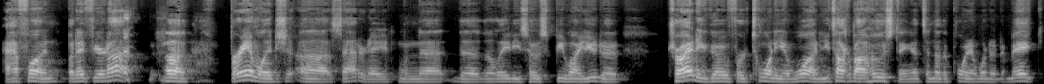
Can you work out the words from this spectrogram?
have fun. But if you're not, uh, Bramlage uh, Saturday when the, the the ladies host BYU to try to go for 20 and one. You talk about hosting. That's another point I wanted to make.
